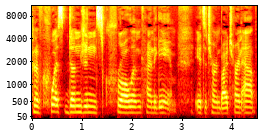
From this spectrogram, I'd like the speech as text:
kind of quest dungeons crawling kind of game. It's a turn-by-turn app.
